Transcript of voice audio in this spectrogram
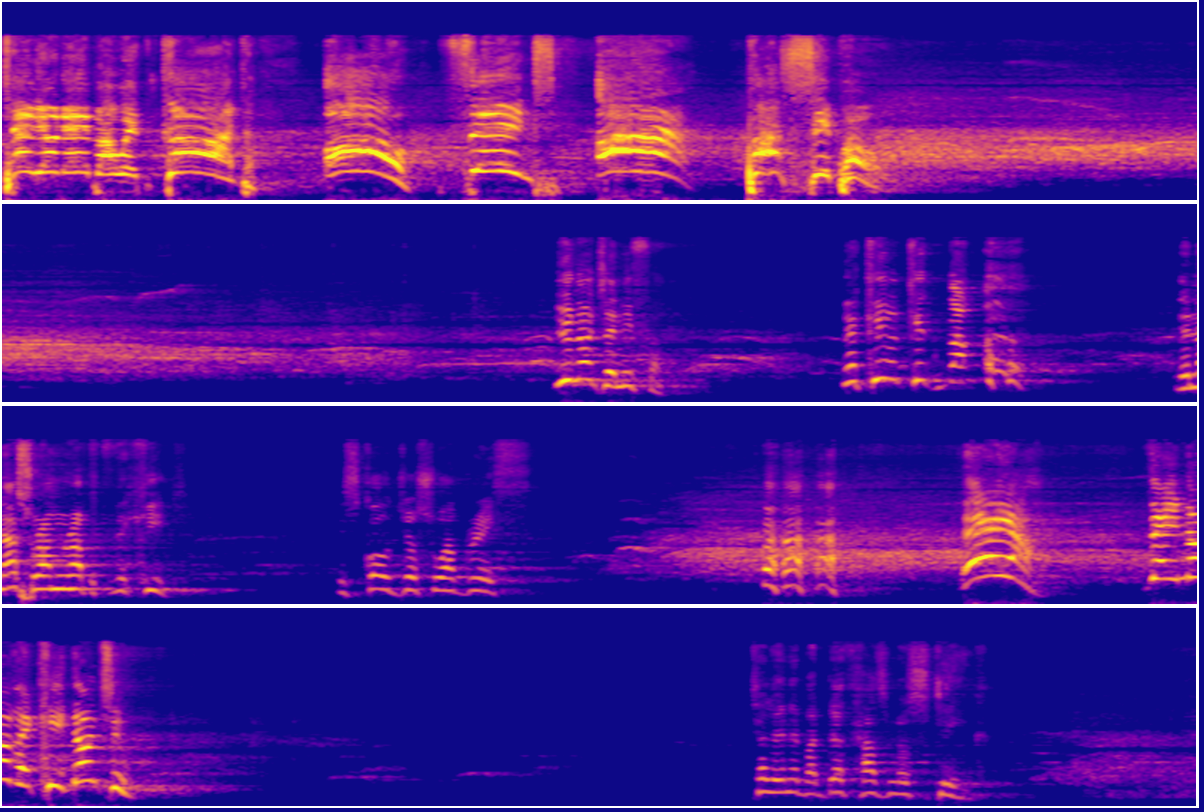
Tell your neighbor with God, all things are possible. You know Jennifer. The kid kicked back. the nurse ran up the kid. It's called Joshua Grace. hey! They know the kid, don't you? Tell neighbor, death has no sting.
